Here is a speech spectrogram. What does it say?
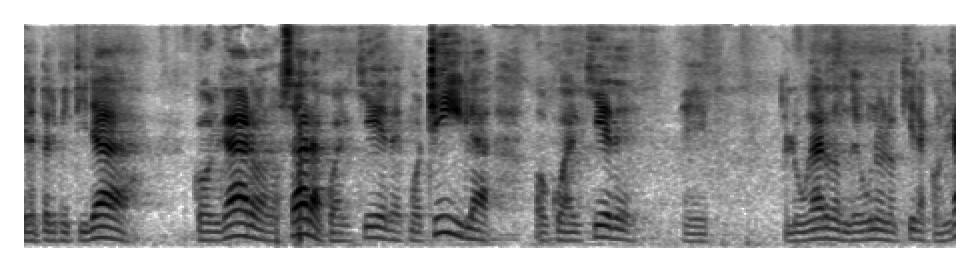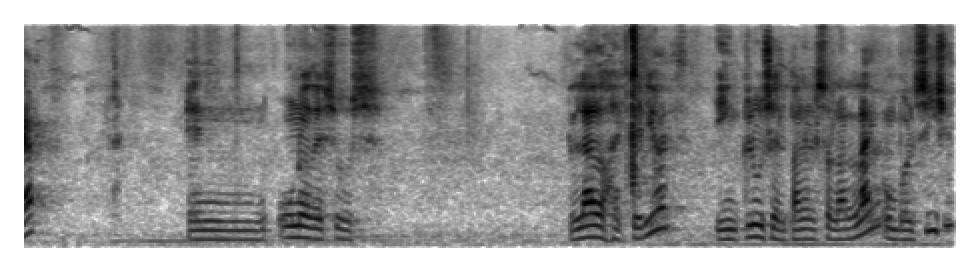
que le permitirá colgar o adosar a cualquier mochila o cualquier eh, lugar donde uno lo quiera colgar. En uno de sus lados exteriores incluye el panel solar line, un bolsillo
